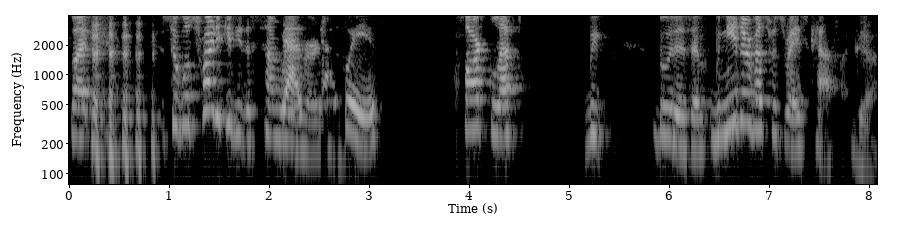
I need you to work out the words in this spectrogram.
But so we'll try to give you the summary Yes, version. please. Clark left we, Buddhism. Neither of us was raised Catholic. yeah.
